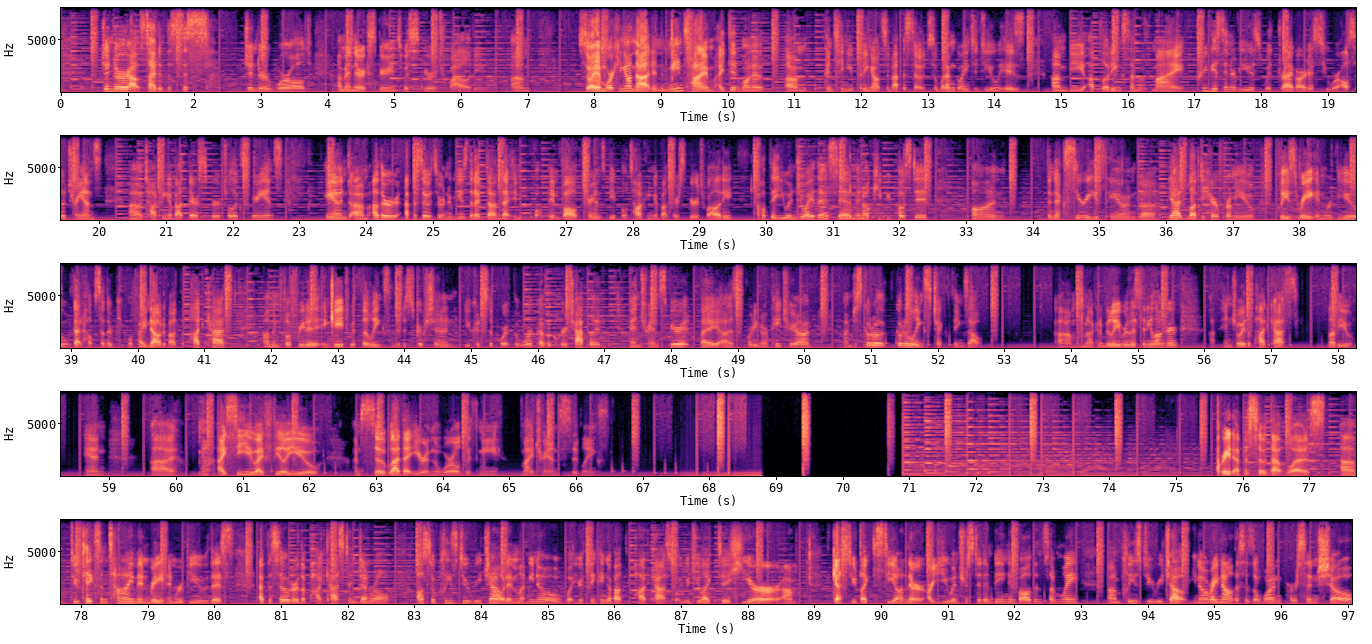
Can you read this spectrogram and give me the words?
gender outside of the cisgender world um, and their experience with spirituality. Um, so I am working on that. In the meantime, I did want to um, continue putting out some episodes. So what I'm going to do is um, be uploading some of my previous interviews with drag artists who were also trans, uh, talking about their spiritual experience, and um, other episodes or interviews that I've done that inv- involve trans people talking about their spirituality. I hope that you enjoy this, and, and I'll keep you posted on the next series. And uh, yeah, I'd love to hear from you. Please rate and review. That helps other people find out about the podcast. Um, and feel free to engage with the links in the description. You could support the work of a queer chaplain and trans spirit by uh, supporting our Patreon. Um, just go to go to the links, check things out. Um, I'm not going to belabor this any longer. Uh, enjoy the podcast. Love you, and uh, I see you. I feel you. I'm so glad that you're in the world with me, my trans siblings. Great episode that was. Um, do take some time and rate and review this episode or the podcast in general. Also, please do reach out and let me know what you're thinking about the podcast. What would you like to hear? Um, guests you'd like to see on there. Are you interested in being involved in some way? Um, please do reach out. You know, right now this is a one person show,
